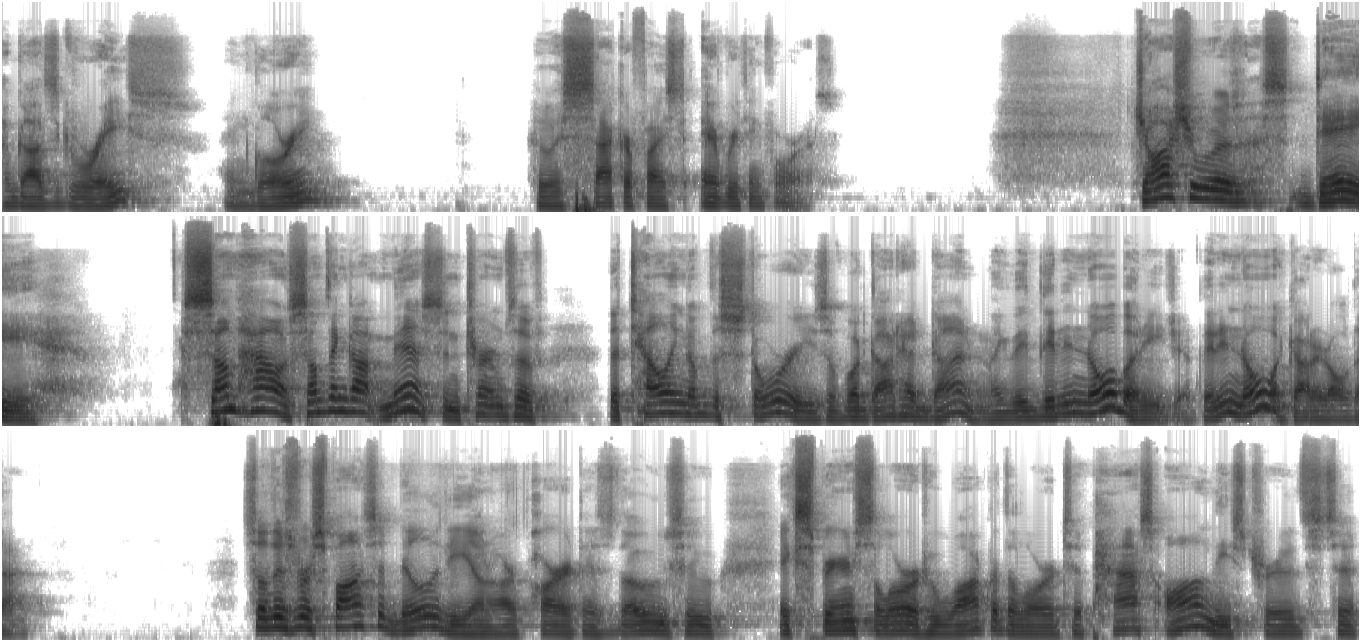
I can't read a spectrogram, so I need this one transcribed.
of God's grace and glory who has sacrificed everything for us? Joshua's day, somehow something got missed in terms of the telling of the stories of what God had done. Like they, they didn't know about Egypt, they didn't know what God had all done. So there's responsibility on our part as those who experience the Lord, who walk with the Lord, to pass on these truths to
